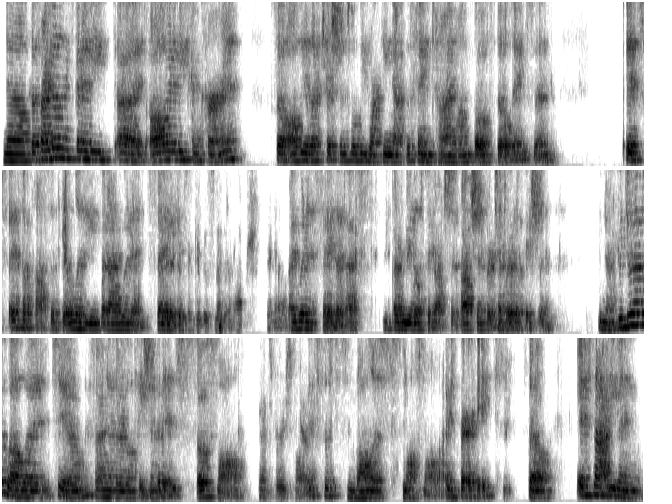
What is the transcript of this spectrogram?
No, the Frey building is gonna be, uh, it's all gonna be concurrent. So all the electricians will be working at the same time on both buildings and. It's, it's a possibility, but I wouldn't say, it doesn't give us another option. I wouldn't say that that's a realistic option, option for temporary location. You know, we do have the Welwood too, it's another location, but it is so small. That's very small. It's the smallest, small, small library, so it's not even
